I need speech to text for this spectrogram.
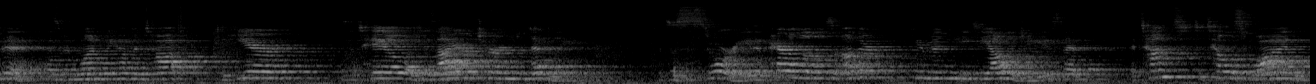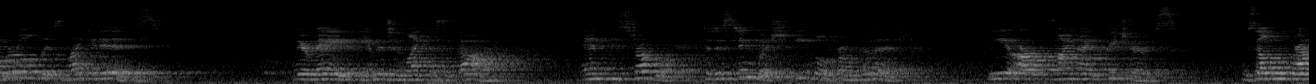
myth has been one we have been taught to hear as a tale of desire turned deadly. It's a story that parallels other human etiologies that attempt to tell us why the world is like it is. We are made in the image and likeness of God, and we struggle to distinguish evil from good. We are finite creatures who seldom grasp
